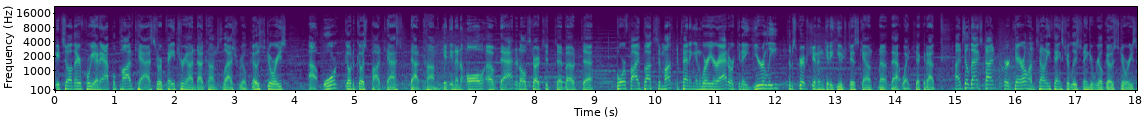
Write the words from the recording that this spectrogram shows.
it's all there for you on Apple Podcasts or patreon.com slash real ghost stories. Uh, or go to ghostpodcast.com and get in on all of that. It all starts at about uh, four or five bucks a month, depending on where you're at, or get a yearly subscription and get a huge discount uh, that way. Check it out. Until next time, for Carol, I'm Tony. Thanks for listening to Real Ghost Stories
